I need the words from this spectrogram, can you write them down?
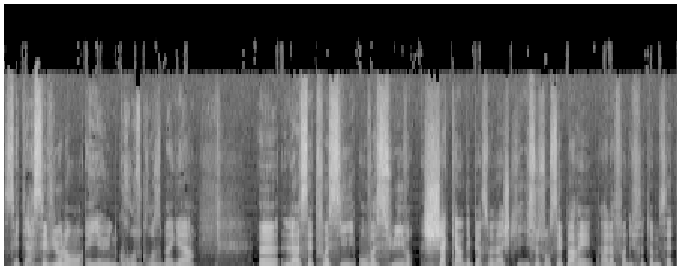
c'était assez violent et il y a eu une grosse, grosse bagarre. Euh, là, cette fois-ci, on va suivre chacun des personnages qui se sont séparés à la fin du tome 7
